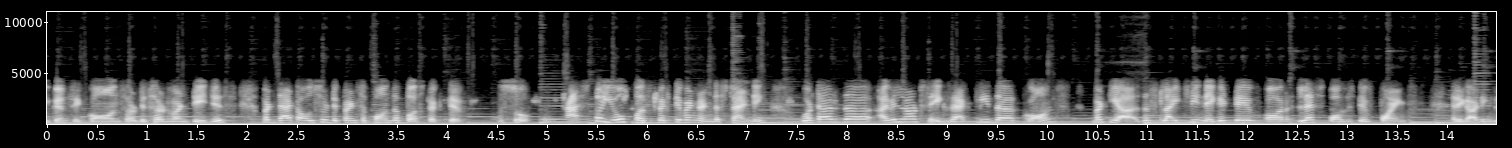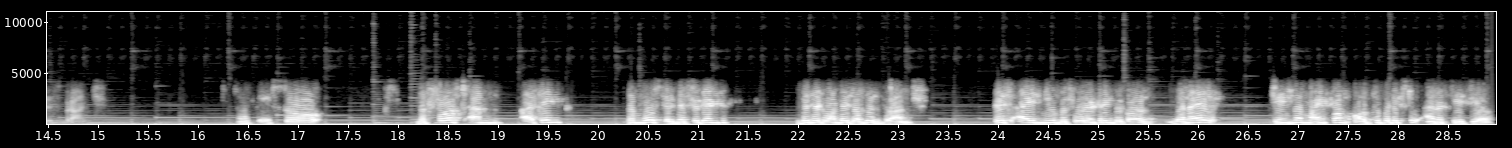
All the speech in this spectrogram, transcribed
you can say cons or disadvantages but that also depends upon the perspective. So as per your perspective and understanding what are the i will not say exactly the cons but yeah the slightly negative or less positive points regarding this branch. Okay so the first and i think the most significant disadvantage of this branch this i knew before entering because when i changed my mind from orthopedics to anesthesia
